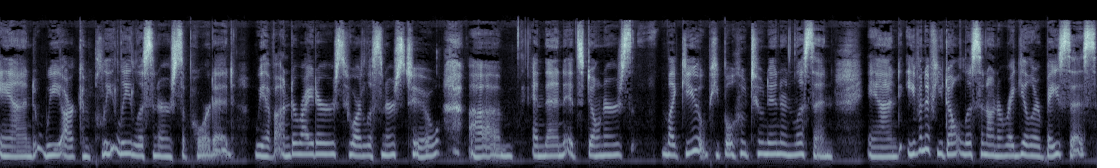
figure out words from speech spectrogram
and we are completely listener supported. We have underwriters who are listeners too. Um, and then it's donors like you, people who tune in and listen. And even if you don't listen on a regular basis,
